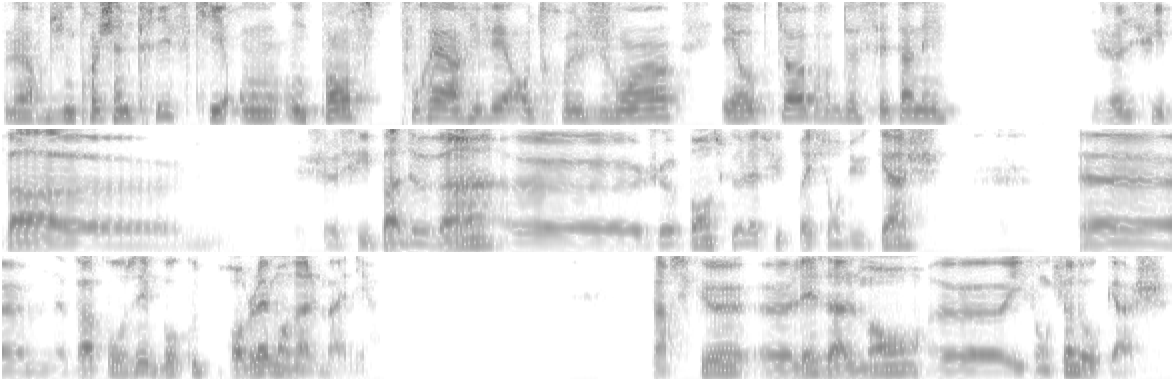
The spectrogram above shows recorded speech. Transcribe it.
lors d'une prochaine crise qui, on, pense, pourrait arriver entre juin et octobre de cette année? Je ne suis pas, euh, je suis pas devin. je pense que la suppression du cash va poser beaucoup de problèmes en Allemagne parce que euh, les Allemands, euh, ils fonctionnent au cash.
